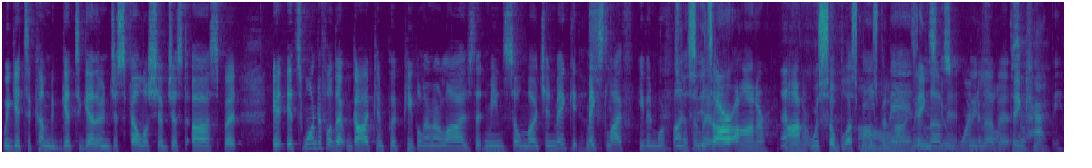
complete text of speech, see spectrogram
We get to come to get together and just fellowship, just us. But it, it's wonderful that God can put people in our lives that mean so much and make it makes life even more fun Yes, to live. it's our honor. Honor. We're so blessed, my husband and I. Amen. Thank love you. it. We love it. Thank so you. happy.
